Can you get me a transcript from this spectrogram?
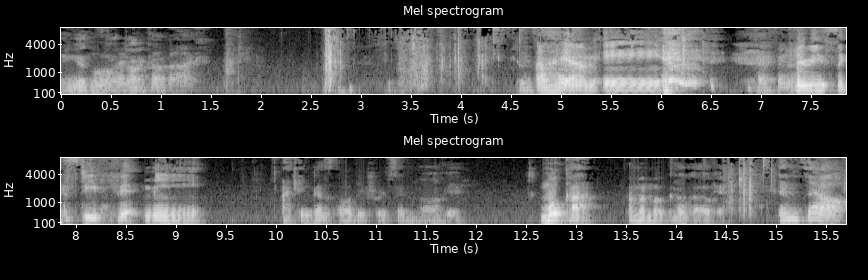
And you're, you're darker. I am a 360 fit me. I think that's all they first said. Oh, okay. Mocha. I'm a mocha. Mocha, okay. Denzel,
